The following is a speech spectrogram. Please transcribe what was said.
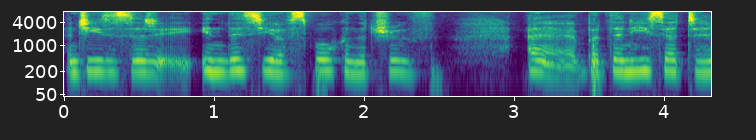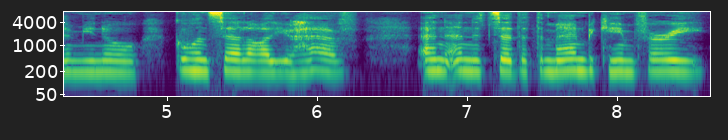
And Jesus said, in this you have spoken the truth. Uh, but then he said to him, you know, go and sell all you have. And, and it said that the man became very,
